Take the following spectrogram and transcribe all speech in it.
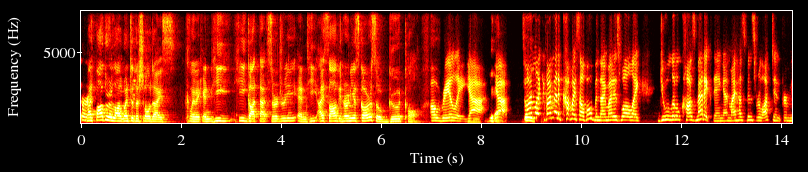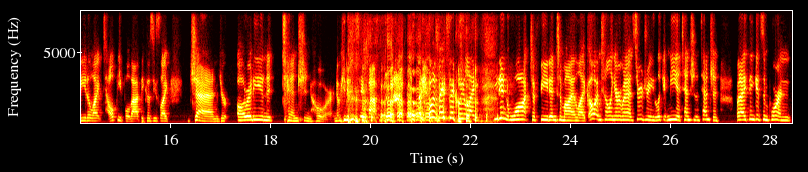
for- My father-in-law went to the Shouldice clinic and he he got that surgery and he I saw the hernia scars, so good call. Oh, really? Yeah. Yeah. Yeah. So. I'm like, if I'm going to cut myself open, then I might as well like do a little cosmetic thing. And my husband's reluctant for me to like tell people that because he's like, Jen, you're already an attention whore. No, he didn't say that. but it was basically like he didn't want to feed into my like, oh, I'm telling everyone I had surgery. Look at me, attention, attention. But I think it's important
